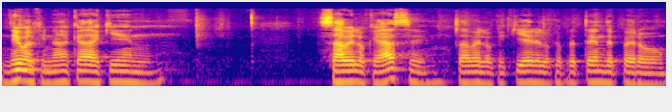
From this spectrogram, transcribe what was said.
Digo, al final cada quien sabe lo que hace, sabe lo que quiere, lo que pretende, pero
